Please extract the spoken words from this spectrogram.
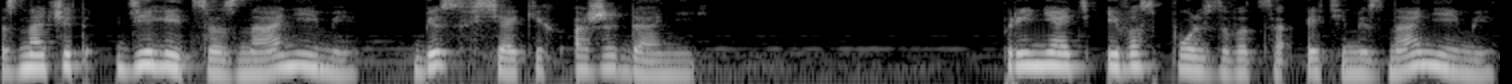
значит делиться знаниями без всяких ожиданий. Принять и воспользоваться этими знаниями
